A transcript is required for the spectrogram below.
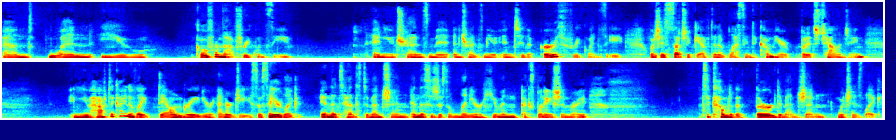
And when you go from that frequency and you transmit and transmute into the earth frequency, which is such a gift and a blessing to come here, but it's challenging. You have to kind of like downgrade your energy. So, say you're like in the 10th dimension, and this is just a linear human explanation, right? To come to the third dimension, which is like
